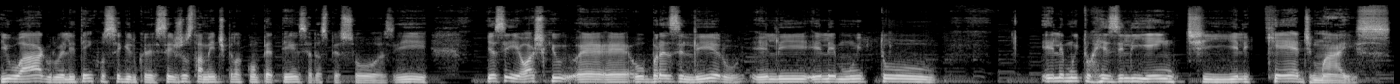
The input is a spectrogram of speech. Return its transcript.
E o agro, ele tem conseguido crescer justamente pela competência das pessoas. E, e assim, eu acho que é, é, o brasileiro, ele, ele é muito... Ele é muito resiliente e ele quer demais.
